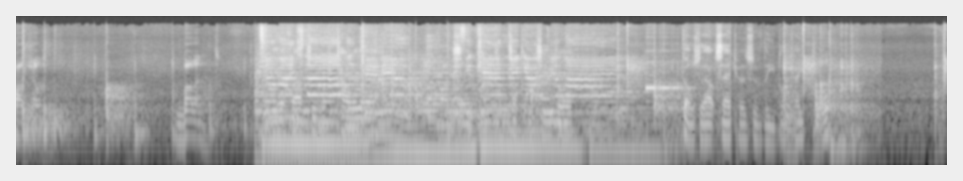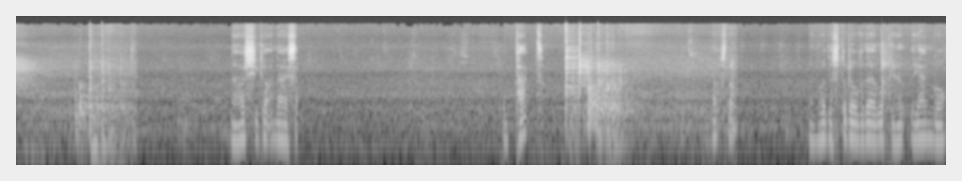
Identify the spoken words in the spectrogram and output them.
Shot. Ball tee ball. Goes without saying because of the blockade ball. Now she got a nice impact. That's not. And with her stood over there looking at the angle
